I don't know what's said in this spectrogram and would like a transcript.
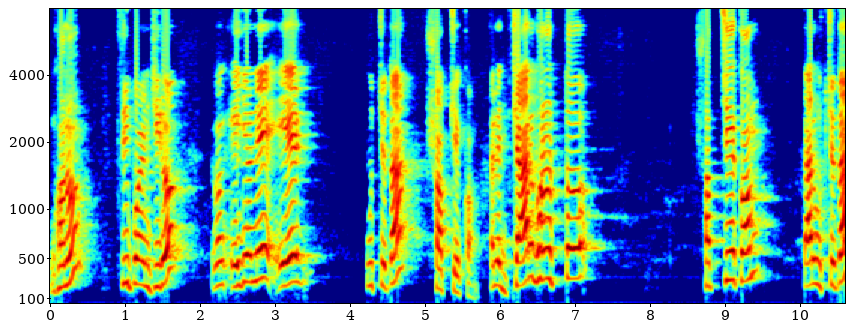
ঘন থ্রি পয়েন্ট জিরো এবং এই জন্যে এর উচ্চতা সবচেয়ে কম। তাহলে যার ঘনত্ব সবচেয়ে কম, তার উচ্চতা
